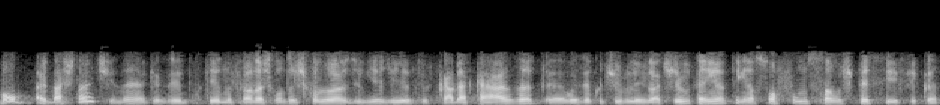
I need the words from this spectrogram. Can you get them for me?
Bom, é bastante, né? Quer dizer, porque no final das contas, como eu havia dito, cada casa, é, o executivo e o legislativo tem, tem a sua função específica.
